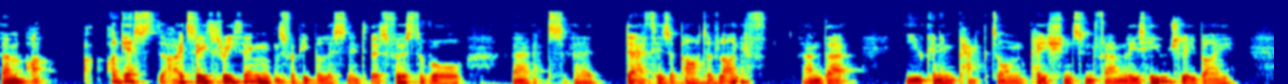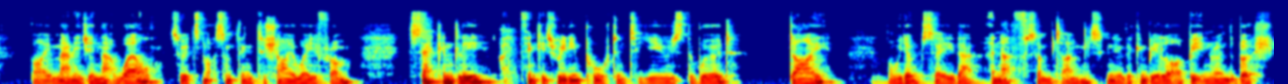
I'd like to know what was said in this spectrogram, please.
Um, I, I guess I'd say three things for people listening to this. First of all, that uh, death is a part of life, and that you can impact on patients and families hugely by by managing that well. So it's not something to shy away from. Secondly, I think it's really important to use the word die. And we don't say that enough sometimes. You know, there can be a lot of beating around the bush.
